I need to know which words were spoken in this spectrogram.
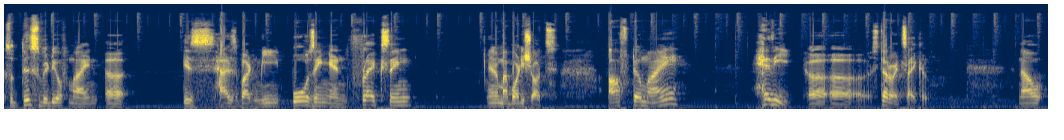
so this video of mine uh, is has about me posing and flexing you know my body shots after my heavy uh, uh, steroid cycle now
